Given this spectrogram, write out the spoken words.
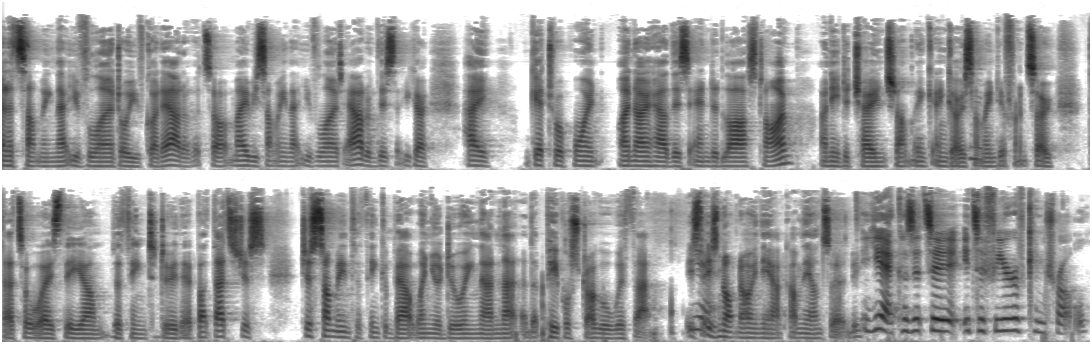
and it's something that you've learnt or you've got out of it. So it may be something that you've learnt out of this that you go, hey, get to a point. I know how this ended last time. I need to change something and go something different. So that's always the um the thing to do there. But that's just just something to think about when you're doing that, and that that people struggle with that is, Yeah. is not knowing the outcome, the uncertainty. Yeah, because it's a it's a fear of control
